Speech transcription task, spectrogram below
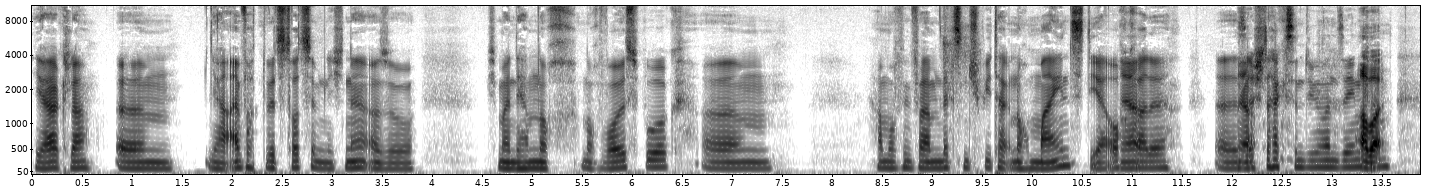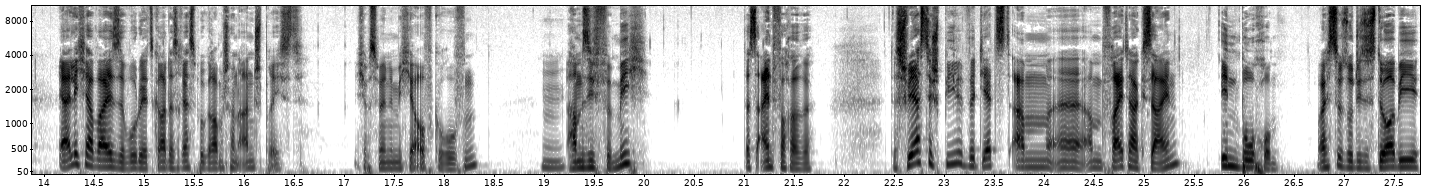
Ja, klar. Ähm, ja, einfach wird es trotzdem nicht, ne? Also Ich meine, die haben noch, noch Wolfsburg, ähm, haben auf jeden Fall am letzten Spieltag noch Mainz, die ja auch Ja. gerade äh, sehr Ja. stark sind, wie man sehen Aber- kann. Ehrlicherweise, wo du jetzt gerade das Restprogramm schon ansprichst, ich habe es mir nämlich hier aufgerufen, Hm. haben sie für mich das Einfachere. Das schwerste Spiel wird jetzt am, äh, am Freitag sein in Bochum. Weißt du, so dieses Derby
